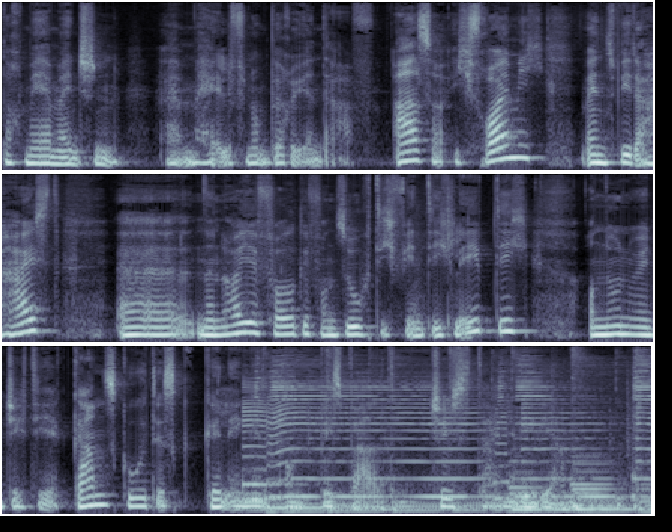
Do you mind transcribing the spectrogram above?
noch mehr Menschen ähm, helfen und berühren darf. Also, ich freue mich, wenn es wieder heißt, äh, eine neue Folge von Such dich, find dich, leb dich. Und nun wünsche ich dir ganz gutes Gelingen und bis bald. Tschüss, deine Vivian.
